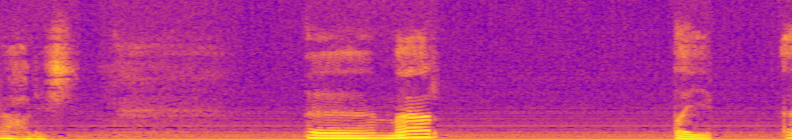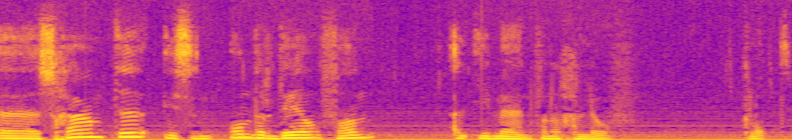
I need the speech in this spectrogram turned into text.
معلش uh, maar طيب uh, schaamte is een onderdeel van al-iman, van een geloof. Klopt.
